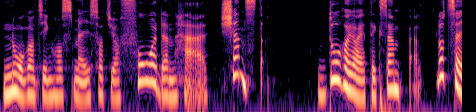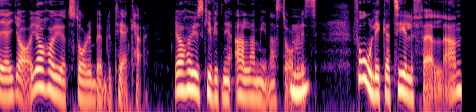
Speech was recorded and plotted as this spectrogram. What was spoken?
någonting hos mig så att jag får den här tjänsten? Då har jag ett exempel. Låt säga ja, jag har ju ett storybibliotek här. Jag har ju skrivit ner alla mina stories mm. för olika tillfällen.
